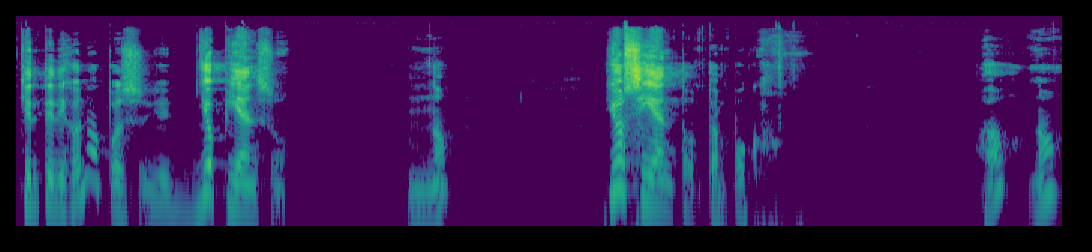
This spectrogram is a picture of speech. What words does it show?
¿quién te dijo? No, pues yo pienso. No. Yo siento tampoco. ¿No? ¿No?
